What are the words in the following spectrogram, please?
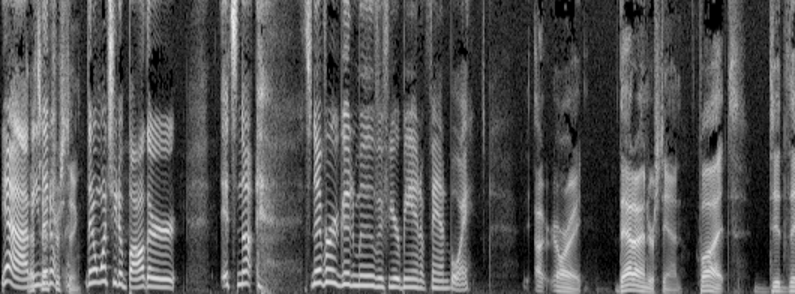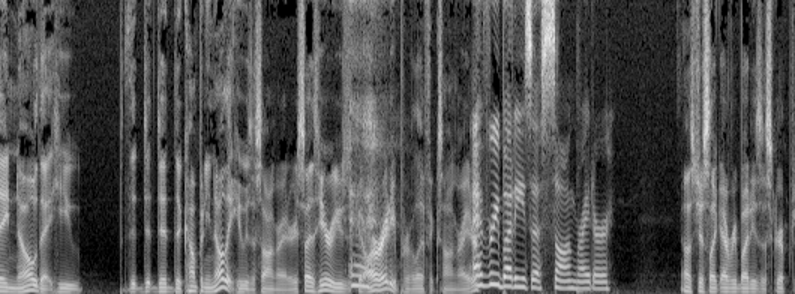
Yeah, I That's mean, they don't they don't want you to bother. It's not. It's never a good move if you're being a fanboy. Uh, all right, that I understand. But did they know that he? Did, the company know that he was a songwriter? It says here he's already a prolific songwriter. Everybody's a songwriter. Oh, it's just like everybody's a script.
